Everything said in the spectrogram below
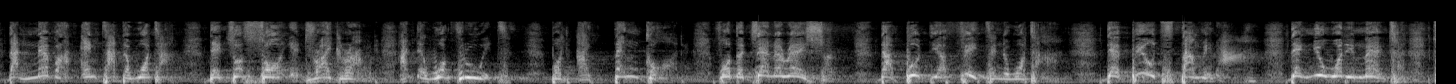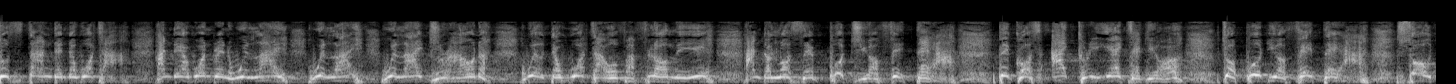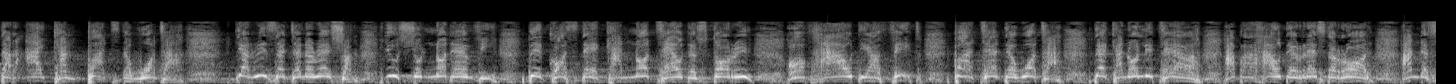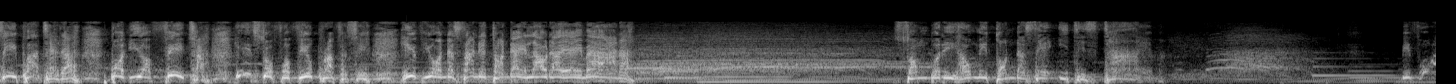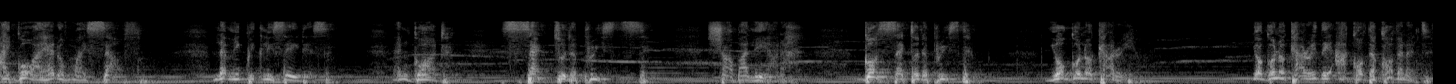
that never entered the water. They just saw a dry ground and they walked through it. But I thank God for the generation that put their feet in the water. They built stamina. They knew what it meant to stand in the water. And they are wondering, will I, will I, will I drown? Will the water overflow me? And the Lord said, put your feet there because I created you to put your feet there so that I can part the water. There is a generation you should not envy because they cannot tell the story of how their feet parted the water. They can only tell about how they raised the rod and the sea parted. Uh, but your feet uh, is to fulfill prophecy. If you understand it, thunder louder, amen. Somebody help me thunder say it is time. Before I go ahead of myself, let me quickly say this. And God said to the priests, Shabaliara. God said to the priest, You're gonna carry, you're gonna carry the ark of the covenant.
